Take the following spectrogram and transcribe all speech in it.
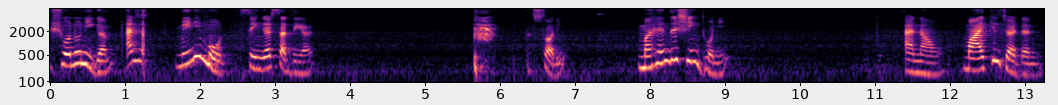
Shonu Nigam and many more singers are there. Sorry, Mahendra Singh Dhoni and now Michael Jordan.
